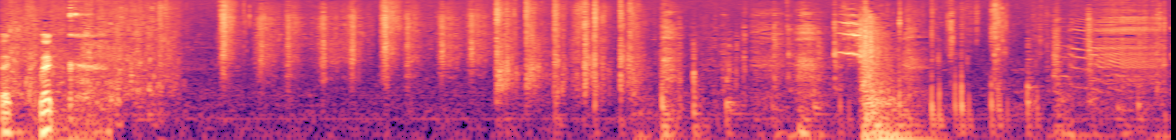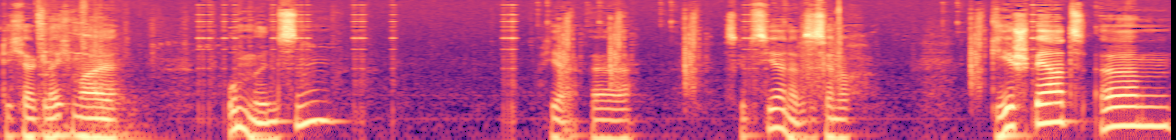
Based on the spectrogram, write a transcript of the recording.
Weg, weg. Könnte ich ja gleich mal ummünzen. Hier, äh, was gibt's hier? Na, das ist ja noch gesperrt. Ähm,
